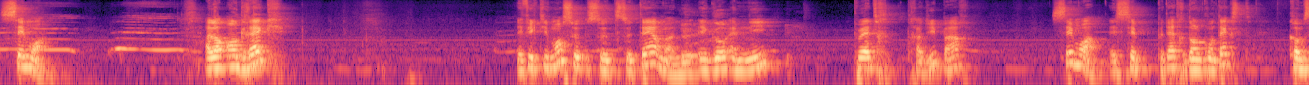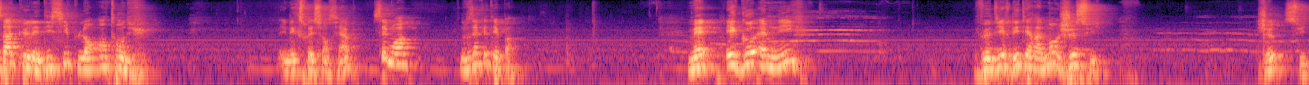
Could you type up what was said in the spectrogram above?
C'est moi. Alors en grec, effectivement, ce, terme, le ego emni, peut être traduit par c'est moi. Et c'est peut-être dans le contexte comme ça que les disciples l'ont entendu. Une expression simple, c'est moi, ne vous inquiétez pas. Mais ego emni veut dire littéralement je suis. Je suis.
